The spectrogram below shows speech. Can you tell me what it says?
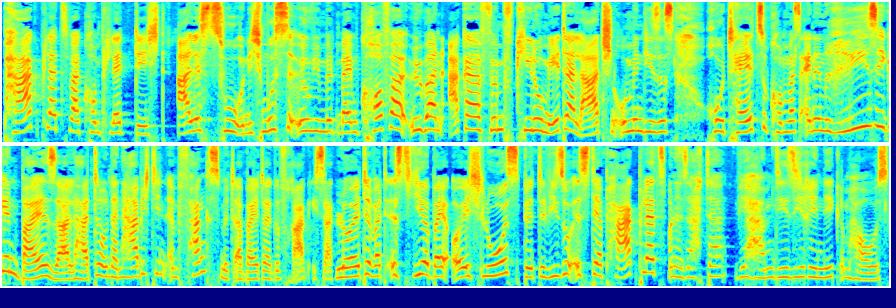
Parkplatz war komplett dicht, alles zu. Und ich musste irgendwie mit meinem Koffer über den Acker fünf Kilometer latschen, um in dieses Hotel zu kommen, was einen riesigen Ballsaal hatte. Und dann habe ich den Empfangsmitarbeiter gefragt. Ich sage, Leute, was ist hier bei euch? Euch los, bitte? Wieso ist der Parkplatz? Und dann sagt er, wir haben die Sirenik im Haus.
